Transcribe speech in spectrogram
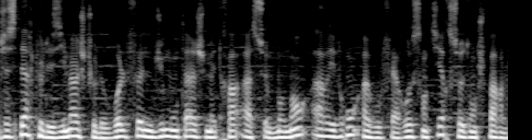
J'espère que les images que le Wolfen du montage mettra à ce moment arriveront à vous faire ressentir ce dont je parle.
